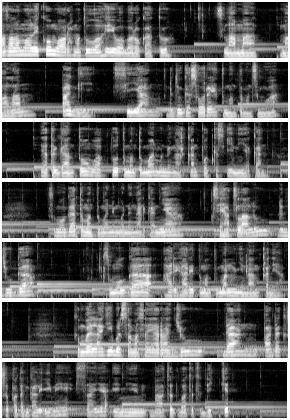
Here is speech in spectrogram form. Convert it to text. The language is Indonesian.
Assalamualaikum warahmatullahi wabarakatuh. Selamat malam, pagi, siang, dan juga sore teman-teman semua. Ya tergantung waktu teman-teman mendengarkan podcast ini ya kan. Semoga teman-teman yang mendengarkannya sehat selalu dan juga semoga hari-hari teman-teman menyenangkan ya. Kembali lagi bersama saya Raju dan pada kesempatan kali ini saya ingin bacot-bacot sedikit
